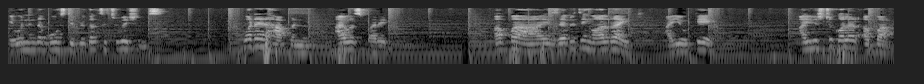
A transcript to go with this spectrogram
even in the most difficult situations. What had happened? I was worried. Abba, is everything alright? Are you okay? I used to call her Abba,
